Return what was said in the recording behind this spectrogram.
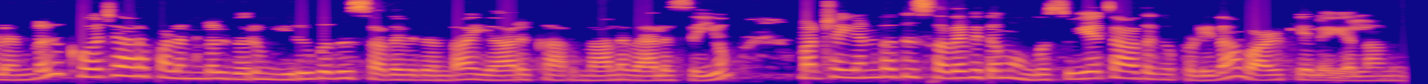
பலன்கள். கோச்சார பலன்கள் வெறும் இருபது சதவீதம் தான் யாருக்காக இருந்தாலும் வேலை செய்யும். மற்ற எண்பது சதவீதம் உங்கள் சுயஜாதகப்படி தான் வாழ்க்கையில் எல்லாமே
